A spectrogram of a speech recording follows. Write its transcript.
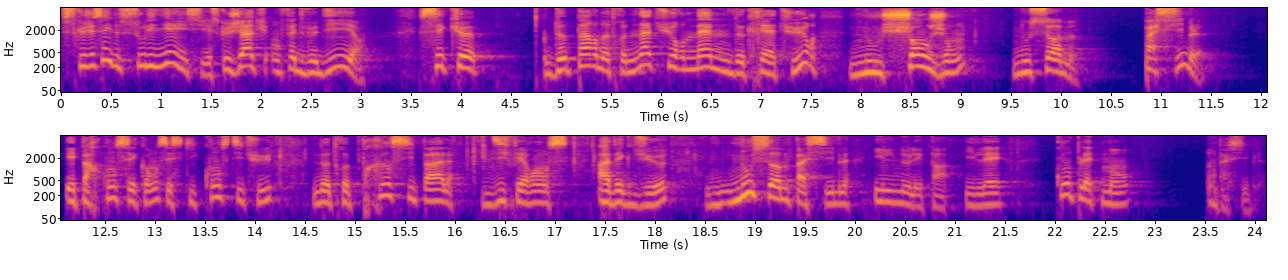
Ce que j'essaye de souligner ici, et ce que Jacques en fait veut dire, c'est que de par notre nature même de créature, nous changeons, nous sommes passibles, et par conséquent, c'est ce qui constitue notre principale différence avec Dieu. Nous sommes passibles, il ne l'est pas, il est complètement impassible.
